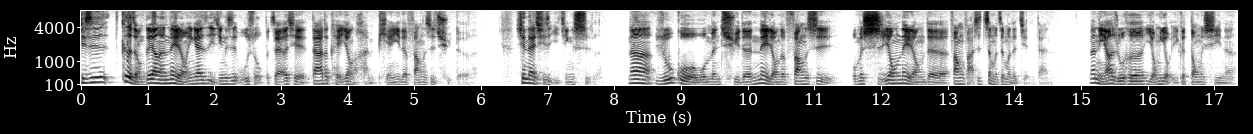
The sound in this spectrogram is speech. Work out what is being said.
其实各种各样的内容应该是已经是无所不在，而且大家都可以用很便宜的方式取得了。现在其实已经是了。那如果我们取得内容的方式，我们使用内容的方法是这么这么的简单，那你要如何拥有一个东西呢？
